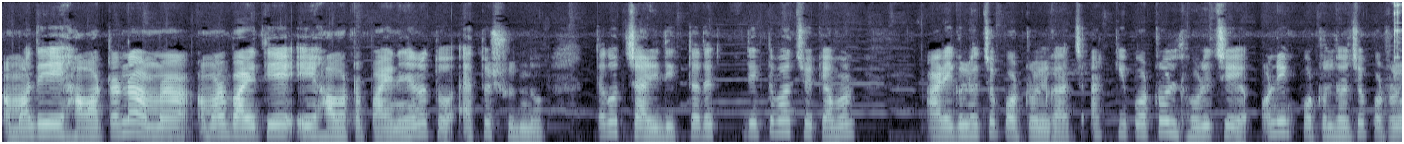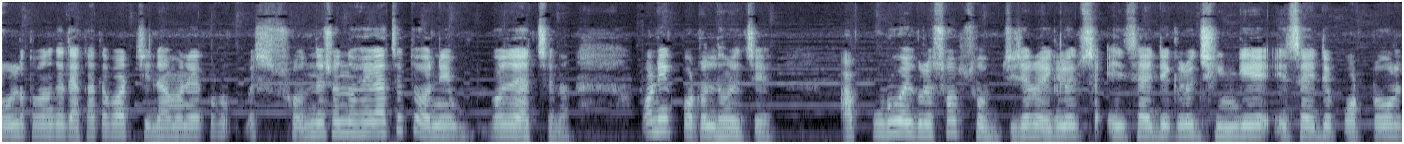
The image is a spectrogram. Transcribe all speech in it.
আমাদের এই হাওয়াটা না, আমরা, আমার বাড়িতে এই হাওয়াটা পাই না, জানো তো? এত সুন্দর। দেখো চারিদিকটা দেখ- দেখতে পাচ্ছ কেমন? আর এগুলো হচ্ছে পটল গাছ। আর কি পটল ধরেছে? অনেক পটল ধরেছে। পটলগুলো তোমাদেরকে দেখাতে পারছি না মানে এখন সন্ধে সন্ধে হয়ে গেছে তো নিয়ে বোঝা যাচ্ছে না। অনেক পটল ধরেছে। আর পুরো এগুলো সব সবজি, জানো? এগুলো এই সাইডে এগুলো ঝিঙ্গে এই সাইডে পটল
